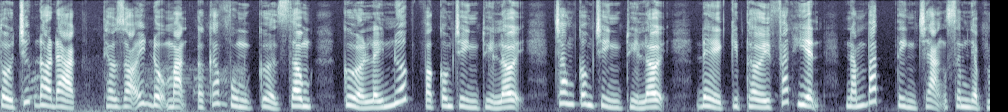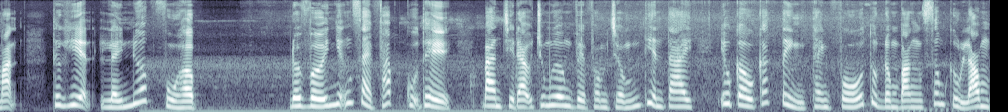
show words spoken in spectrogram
Tổ chức đo đạc, theo dõi độ mặn ở các vùng cửa sông, cửa lấy nước và công trình thủy lợi trong công trình thủy lợi để kịp thời phát hiện, nắm bắt tình trạng xâm nhập mặn, thực hiện lấy nước phù hợp. Đối với những giải pháp cụ thể, Ban chỉ đạo Trung ương về phòng chống thiên tai yêu cầu các tỉnh, thành phố thuộc đồng bằng sông Cửu Long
